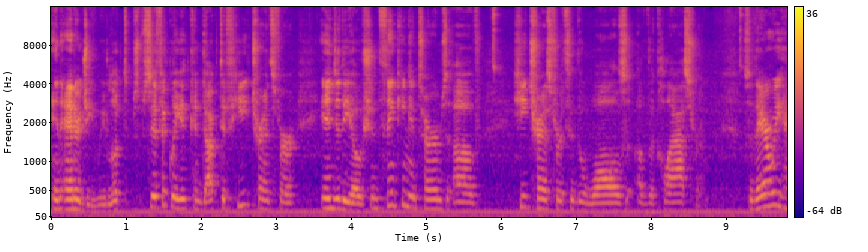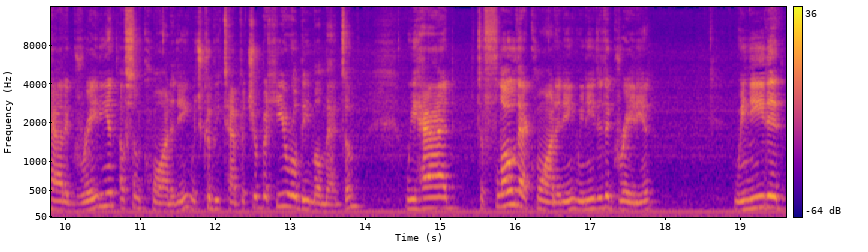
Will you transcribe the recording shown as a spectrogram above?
in energy. We looked specifically at conductive heat transfer into the ocean, thinking in terms of heat transfer through the walls of the classroom. So there we had a gradient of some quantity, which could be temperature, but here will be momentum. We had to flow that quantity, we needed a gradient we needed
